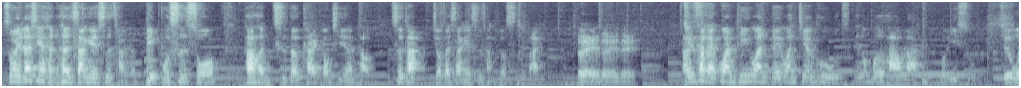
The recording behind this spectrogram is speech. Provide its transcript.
所以那些很恨商业市场的，并不是说他很吃得开，东西很好，是他就在商业市场就失败。对对对。啊其，实看来万梯万地万建户那个没好啦，没艺术。其实我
